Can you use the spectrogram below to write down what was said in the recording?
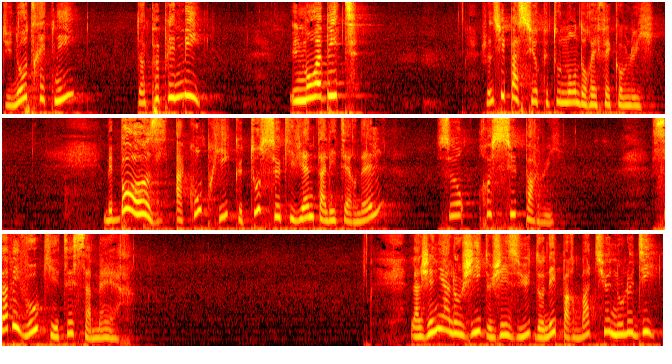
d'une autre ethnie, d'un peuple ennemi, une Moabite. Je ne suis pas sûre que tout le monde aurait fait comme lui. Mais Boaz a compris que tous ceux qui viennent à l'Éternel sont reçus par lui. Savez-vous qui était sa mère? La généalogie de Jésus donnée par Matthieu nous le dit.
